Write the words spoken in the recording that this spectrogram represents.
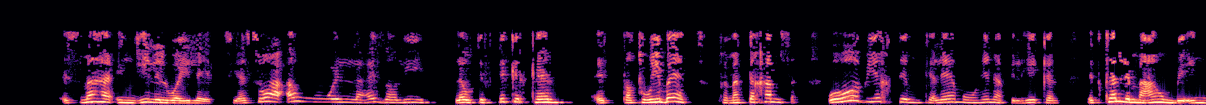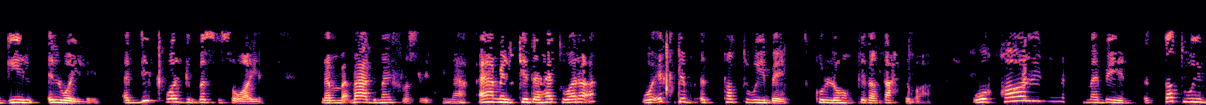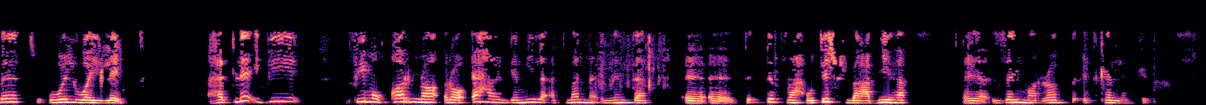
اسمها إنجيل الويلات. يسوع أول عظة ليه لو تفتكر كان التطويبات في متى خمسة. وهو بيختم كلامه هنا في الهيكل اتكلم معاهم بإنجيل الويلات. أديك واجب بس صغير. لما بعد ما يخلص الاجتماع اعمل كده هات ورقة واكتب التطويبات كلهم كده تحت بعض. وقارن ما بين التطويبات والويلات. هتلاقي في في مقارنة رائعة جميلة أتمنى إن أنت آه، آه، تفرح وتشبع بيها آه، زي ما الرب اتكلم كده.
